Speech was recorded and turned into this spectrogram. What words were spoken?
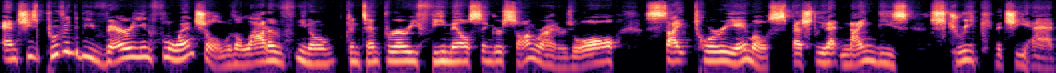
And she's proven to be very influential with a lot of you know contemporary female singer songwriters who all cite Tori Amos, especially that '90s streak that she had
